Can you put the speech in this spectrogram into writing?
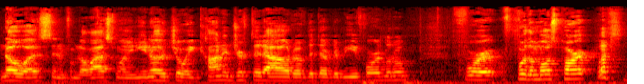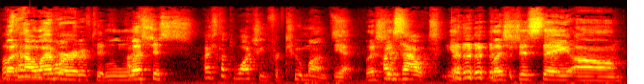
know us and from the last one, you know Joey kind of drifted out of the WWE for a little, for for the most part. Let's- but let's not even call it however, let's just I stopped watching for two months. yeah, let's I just was out. yeah, let's just say um,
